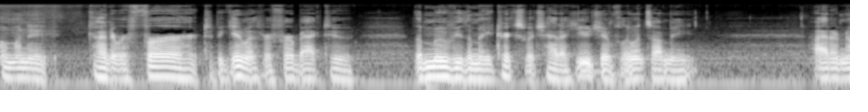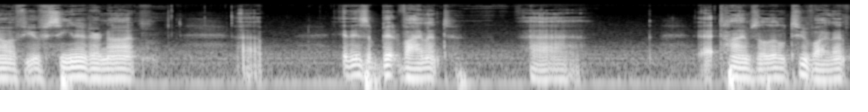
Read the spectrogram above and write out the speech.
I'm going to kind of refer, to begin with, refer back to the movie The Matrix, which had a huge influence on me. I don't know if you've seen it or not. Uh, it is a bit violent, uh, at times a little too violent.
